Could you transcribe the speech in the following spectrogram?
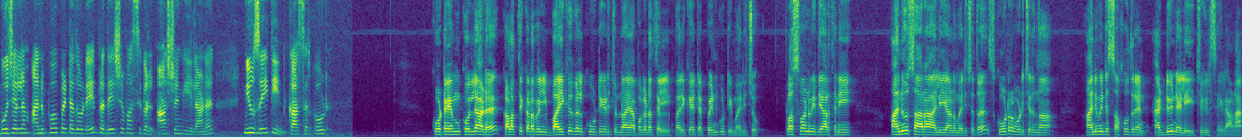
ഭൂചലനം അനുഭവപ്പെട്ടതോടെ പ്രദേശവാസികൾ ആശങ്കയിലാണ്. News eighteen Kasaragod. കോട്ടയം കൊല്ലാട് കളത്തിക്കടവിൽ ബൈക്കുകൾ കൂട്ടിയിടിച്ചുണ്ടായ അപകടത്തിൽ പരിക്കേറ്റ പെൺകുട്ടി മരിച്ചു. പ്ലസ് വൺ വിദ്യാർത്ഥിനി അനു സാറ അലിയാണ് മരിച്ചത്. സ്കൂട്ടർ ഓടിച്ചിരുന്ന അനുവിന്റെ സഹോദരൻ അഡ്വിൻ അലി ചികിത്സയിലാണ്.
